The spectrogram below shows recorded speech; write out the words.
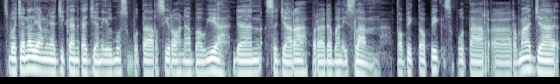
Sebuah channel yang menyajikan kajian ilmu seputar Siroh Nabawiyah dan sejarah peradaban Islam. Topik-topik seputar eh, remaja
